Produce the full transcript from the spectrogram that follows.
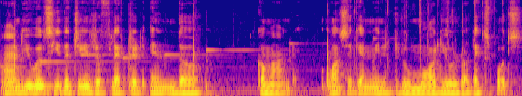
And you will see the change reflected in the command. Once again we need to do module module.exports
